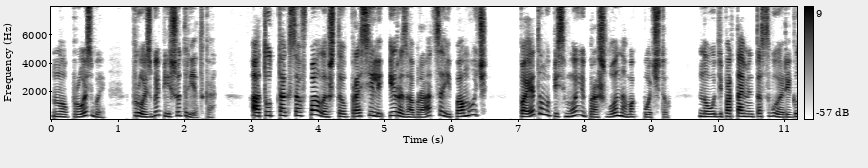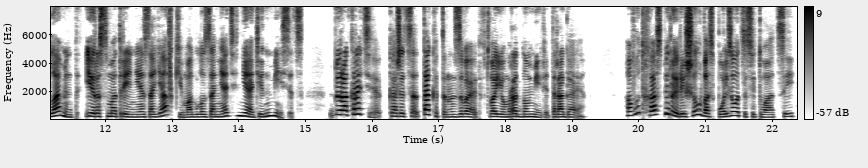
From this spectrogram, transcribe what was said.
Но просьбы, просьбы пишут редко. А тут так совпало, что просили и разобраться, и помочь. Поэтому письмо и прошло на магпочту. Но у департамента свой регламент, и рассмотрение заявки могло занять не один месяц. Бюрократия, кажется, так это называют в твоем родном мире, дорогая. А вот Хаспер и решил воспользоваться ситуацией.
